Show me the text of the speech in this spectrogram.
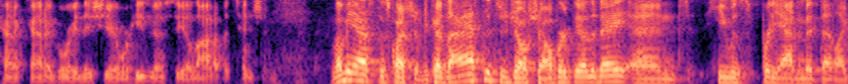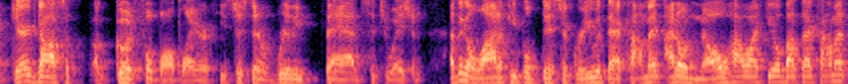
kind of category this year where he's going to see a lot of attention. Let me ask this question because I asked it to Joe Schobert the other day, and he was pretty adamant that like Jared Goff's a, a good football player. He's just in a really bad situation. I think a lot of people disagree with that comment. I don't know how I feel about that comment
